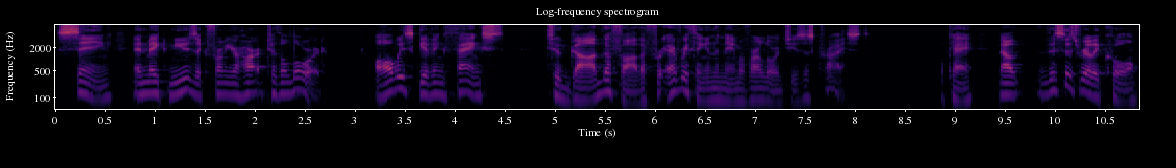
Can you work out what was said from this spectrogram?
Sing and make music from your heart to the Lord, always giving thanks to God the Father for everything in the name of our Lord Jesus Christ. Okay, now this is really cool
